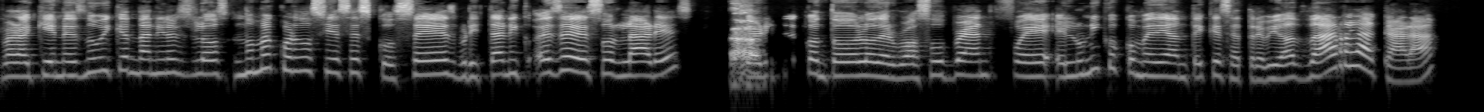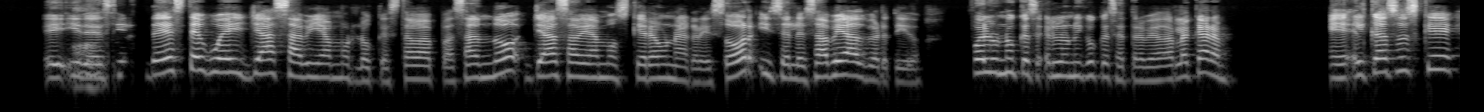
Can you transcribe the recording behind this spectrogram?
para quienes no ubiquen Daniel Sloss, no me acuerdo si es escocés, británico, es de esos lares, y ahorita con todo lo de Russell Brand, fue el único comediante que se atrevió a dar la cara eh, y decir, de este güey ya sabíamos lo que estaba pasando, ya sabíamos que era un agresor y se les había advertido. Fue el, uno que, el único que se atrevió a dar la cara. Eh, el caso es que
